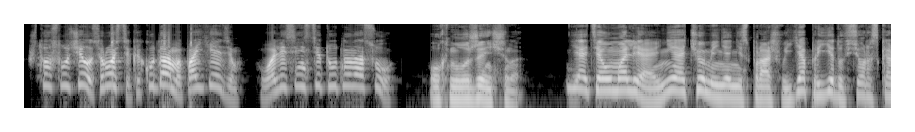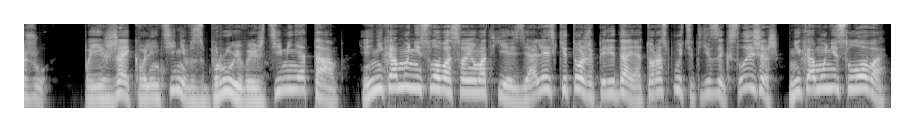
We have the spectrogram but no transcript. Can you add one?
«Что случилось, Ростик, и куда мы поедем? У Олеси институт на носу». Охнула женщина. «Я тебя умоляю, ни о чем меня не спрашивай. Я приеду, все расскажу. Поезжай к Валентине в Збруево и жди меня там. И никому ни слова о своем отъезде. Олеське тоже передай, а то распустит язык, слышишь? Никому ни слова».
